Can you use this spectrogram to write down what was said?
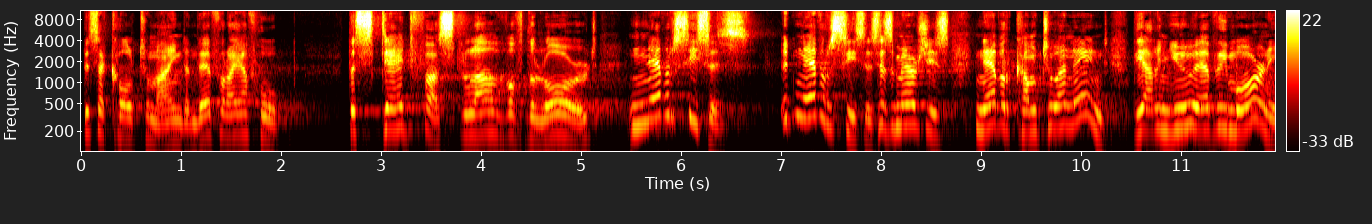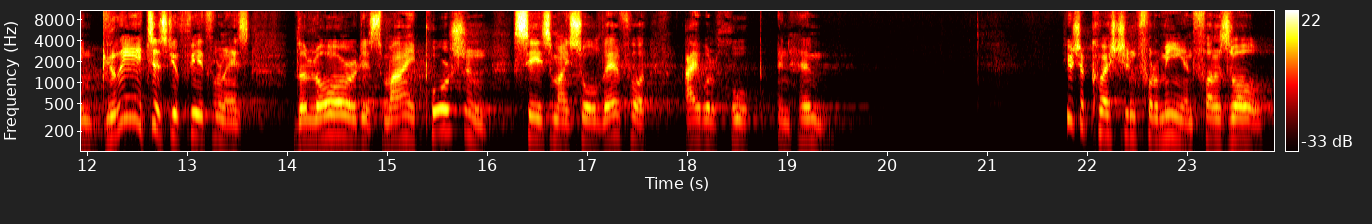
This I call to mind, and therefore I have hope. The steadfast love of the Lord never ceases. It never ceases. His mercies never come to an end. They are new every morning. Great is your faithfulness. The Lord is my portion, says my soul. Therefore, I will hope in him. Here's a question for me and for us all.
